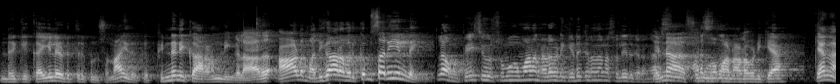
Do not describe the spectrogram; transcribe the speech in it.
இன்றைக்கு கையில் எடுத்திருக்குன்னு சொன்னால் இதற்கு பின்னணி காரணம் நீங்கள் ஆள- ஆளும் அதிகார வர்க்கம் சரியில்லை. இல்ல அவங்க பேசி ஒரு சுமூகமான நடவடிக்கை எடுக்கிறதா சொல்லியிருக்காங்க என்ன சுமூகமான நடவடிக்கை? ஏங்க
